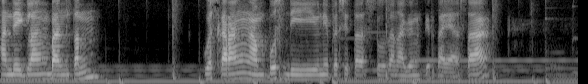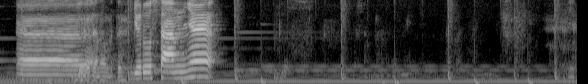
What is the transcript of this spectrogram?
Pandeglang Banten. Gue sekarang ngampus di Universitas Sultan Ageng Tirtayasa. Eh, jurusan apa tuh? jurusannya Iya.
